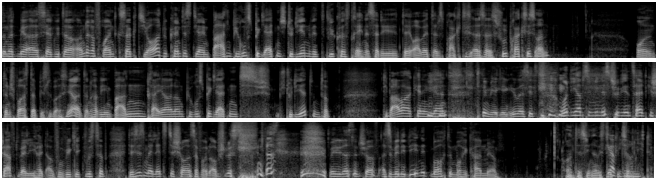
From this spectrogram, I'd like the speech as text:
dann hat mir ein sehr guter anderer Freund gesagt, ja, du könntest ja in Baden berufsbegleitend studieren, wenn du Glück hast, rechnest ja die, die Arbeit als Praxis, also als Schulpraxis an. Und dann sparst du ein bisschen was. Ja, dann habe ich in Baden drei Jahre lang berufsbegleitend studiert und habe die Barbara kennengelernt, die mir gegenüber sitzt. Und ich habe sie Mindeststudienzeit geschafft, weil ich halt einfach wirklich gewusst habe, das ist meine letzte Chance auf einen Abschluss. Das, wenn ich das nicht schaffe. Also wenn ich den nicht mache, dann mache ich keinen mehr. Und deswegen habe ich es Glaube ich auch nicht.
